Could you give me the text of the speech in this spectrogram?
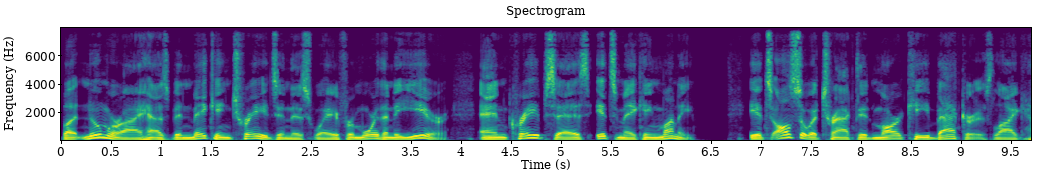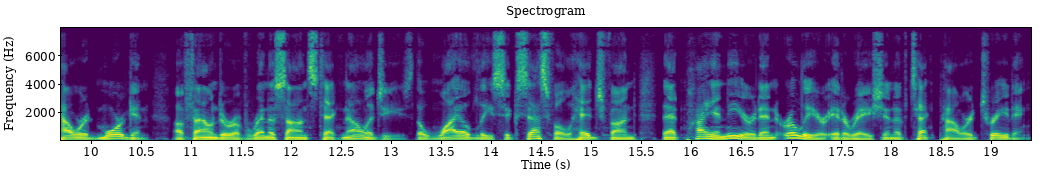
but Numerai has been making trades in this way for more than a year, and Craib says it's making money. It's also attracted marquee backers like Howard Morgan, a founder of Renaissance Technologies, the wildly successful hedge fund that pioneered an earlier iteration of tech powered trading.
